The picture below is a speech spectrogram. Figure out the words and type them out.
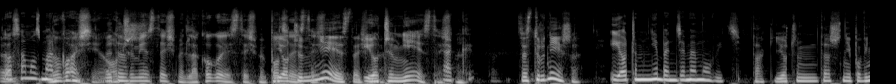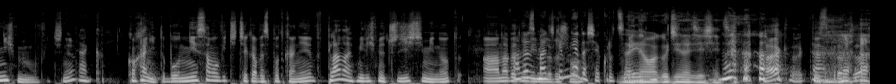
To samo z marką. No właśnie, My o też... czym jesteśmy, dla kogo jesteśmy, po I co o czym jesteśmy. nie jesteśmy. I o czym nie jesteśmy. Tak. Co jest trudniejsze. I o czym nie będziemy mówić. Tak, i o czym też nie powinniśmy mówić, nie? Tak. Kochani, to było niesamowicie ciekawe spotkanie. W planach mieliśmy 30 minut, a nawet Ale nie z Maćkiem nie da się krócej. Minęła godzina 10. tak, tak, to jest tak. prawda.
